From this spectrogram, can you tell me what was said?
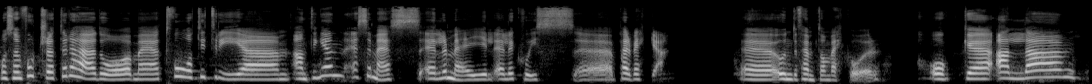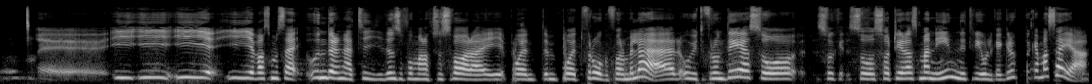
Och sen fortsätter det här då med två till tre eh, antingen sms eller mejl eller quiz eh, per vecka eh, under 15 veckor. Och eh, alla eh, i, i, i, i, vad ska man säga, under den här tiden så får man också svara i, på, ett, på ett frågeformulär och utifrån det så, så, så sorteras man in i tre olika grupper kan man säga.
